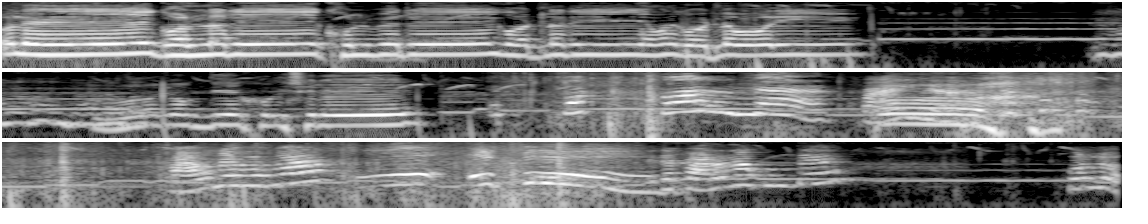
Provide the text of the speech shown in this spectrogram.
ওলে গডলা রে খুলবে রে গডলা রে আমার গডলা বাবারি। মনোযোগ দিয়ে খুলছে রে। পাই না পাও না বাবা? এটা পারো না খুলতে? খোলো।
